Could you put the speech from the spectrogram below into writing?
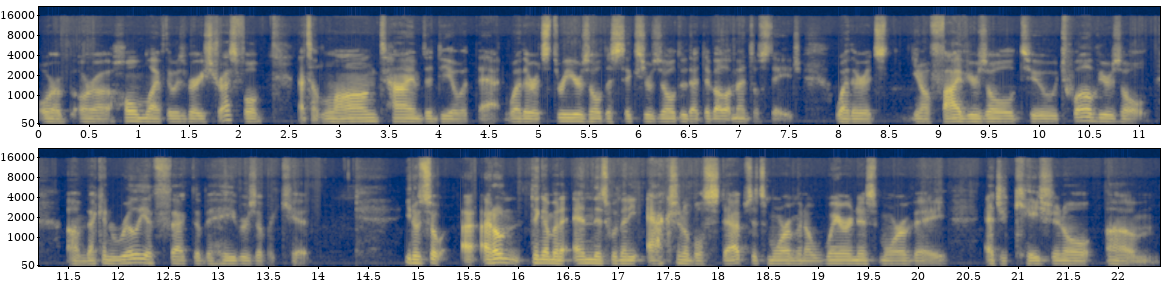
or, or a home life that was very stressful, that's a long time to deal with that. Whether it's three years old to six years old through that developmental stage, whether it's, you know, five years old to 12 years old, um, that can really affect the behaviors of a kid you know, so I, I don't think I'm going to end this with any actionable steps. It's more of an awareness, more of a educational um,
